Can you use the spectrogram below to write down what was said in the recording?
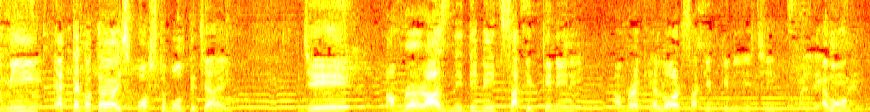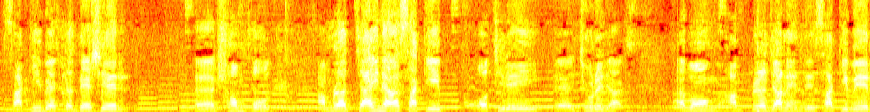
আমি একটা কথা স্পষ্ট বলতে চাই যে আমরা রাজনীতিবিদ সাকিবকে নিয়ে নেই, আমরা খেলোয়াড় সাকিবকে নিয়েছি এবং সাকিব একটা দেশের সম্পদ। আমরা চাই না সাকিব অচিরেই ঝরে যাক। এবং আপনারা জানেন যে সাকিবের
